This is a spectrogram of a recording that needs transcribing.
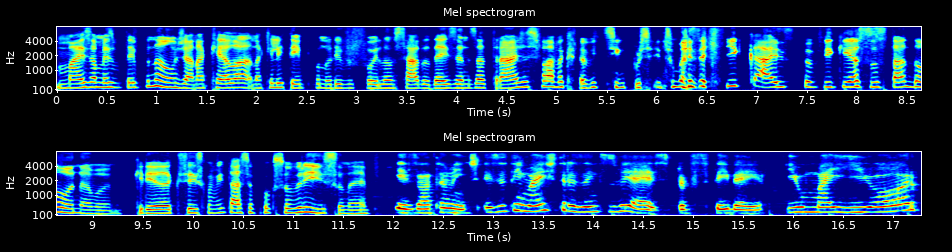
mas ao mesmo tempo não, já naquela naquele tempo quando o livro foi lançado 10 anos atrás, já se falava que era 25% mais eficaz. Eu fiquei assustadona, mano. Queria que vocês comentassem um pouco sobre isso, né? Exatamente. Existem mais de 300 viés, para você ter ideia. E o maior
